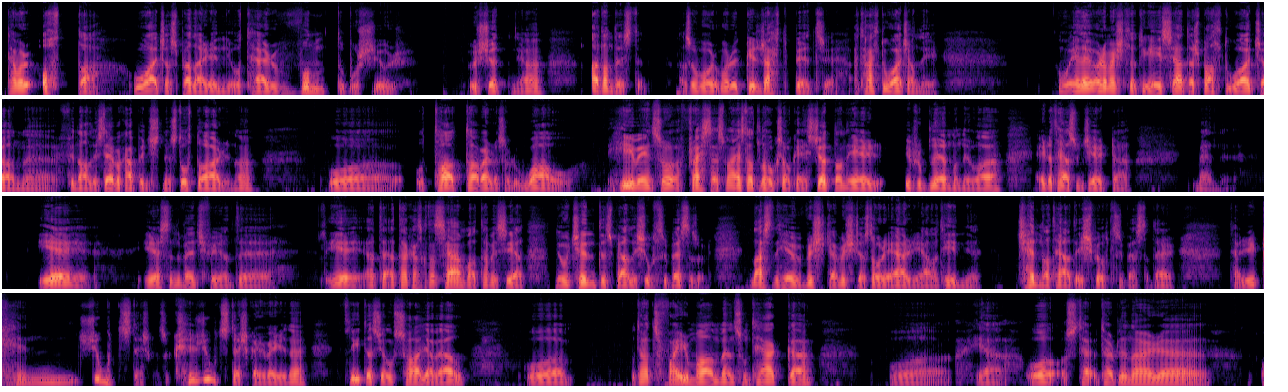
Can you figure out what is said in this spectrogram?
det var åtta oajan spelare inne och det här vunt och bors ur, ur köttene, ja. Adam Alltså var, var det rätt bättre. Att helt oajan liv. Og er det jo mest at jeg ser at jeg spalt og at han finalen i Stebakappen stort og ære, no? Og, og ta, ta verden sånn, wow. Hivein så frestet som jeg stod til å huske, ok, skjøttan er i problemet nå, er det det som gjør det. Men jeg, jeg er sin bench for at uh, jeg, at, at jeg kanskje det samme at vi sier at nå kjente spiller ikke opp til beste. Nesten har vi virkelig, virkelig store ære av at hinne kjenner til at det ikke opp til beste Det er Det er krutstersk, altså krutsterskar i vergene, flytas jo salja vel, og, og det er tveir malmenn som teka, og ja, og det er blindar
